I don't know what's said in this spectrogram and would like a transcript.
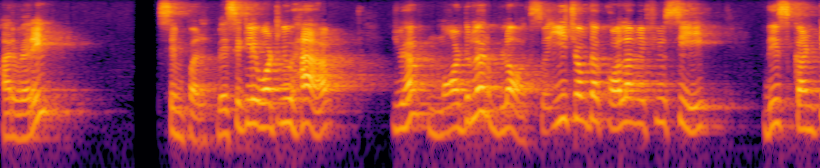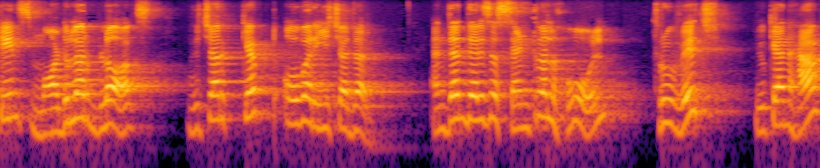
are very simple. Basically what you have, you have modular blocks. So each of the column if you see, this contains modular blocks which are kept over each other and then there is a central hole through which you can have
